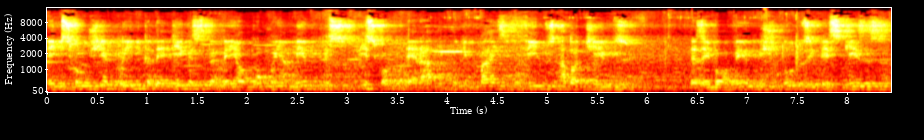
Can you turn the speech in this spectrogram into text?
Em psicologia clínica, dedica-se também ao acompanhamento psicoterápico de pais e filhos adotivos, desenvolvendo estudos e pesquisas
